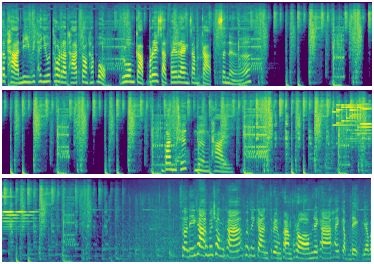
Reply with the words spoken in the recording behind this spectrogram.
สถานีวิทยุโทรทัศน์กองทัพบบก ร่วมกับบริษัทไฟแรงจำกัดเสนอ บันทึกเมืองไทย วัสดีค่ะคุณผู้ชมคะเพื่อเป็นการเตรียมความพร้อมนะคะ ให้กับเด็กเยาว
